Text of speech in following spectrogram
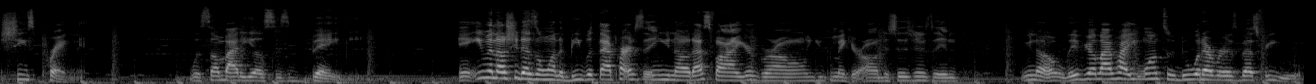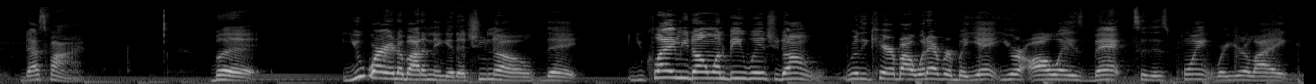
she's pregnant with somebody else's baby. And even though she doesn't want to be with that person, you know, that's fine. You're grown. You can make your own decisions and, you know, live your life how you want to. Do whatever is best for you. That's fine. But you worried about a nigga that you know that you claim you don't want to be with, you don't really care about whatever, but yet you're always back to this point where you're like,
